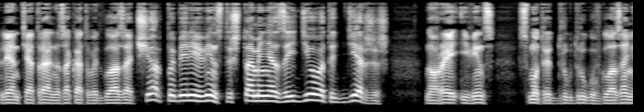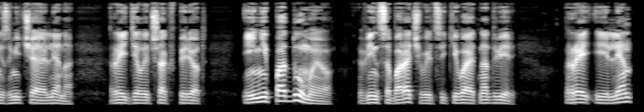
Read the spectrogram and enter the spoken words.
Лен театрально закатывает глаза. «Черт побери, Винс, ты что меня за идиота держишь?» Но Рэй и Винс смотрят друг другу в глаза, не замечая Лена. Рэй делает шаг вперед. «И не подумаю!» Винс оборачивается и кивает на дверь. Рэй и Лен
